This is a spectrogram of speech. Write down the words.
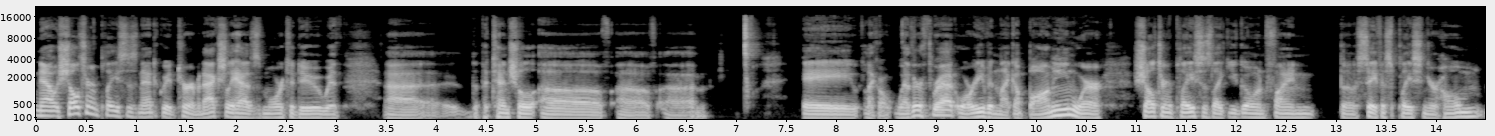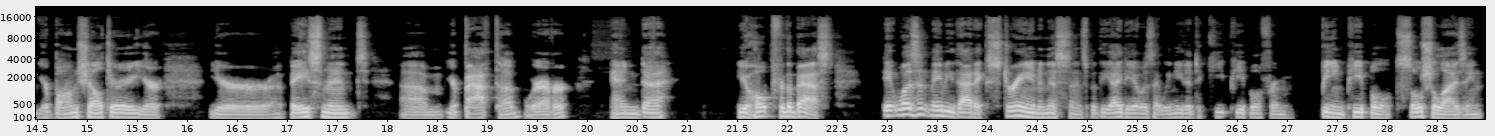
Now, shelter in place is an antiquated term. It actually has more to do with uh, the potential of of um, a like a weather threat or even like a bombing, where shelter in place is like you go and find the safest place in your home, your bomb shelter, your your basement, um, your bathtub, wherever, and uh, you hope for the best it wasn't maybe that extreme in this sense, but the idea was that we needed to keep people from being people socializing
